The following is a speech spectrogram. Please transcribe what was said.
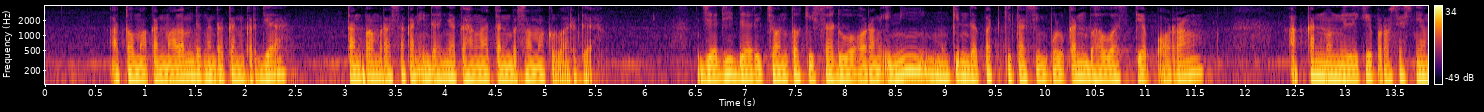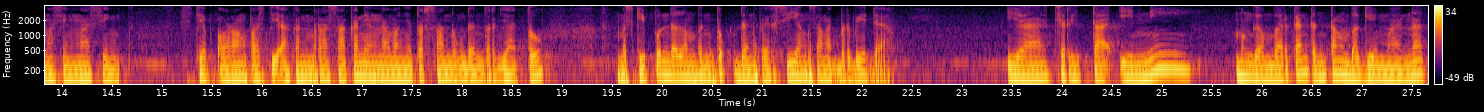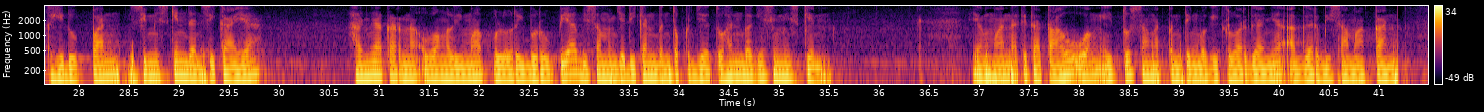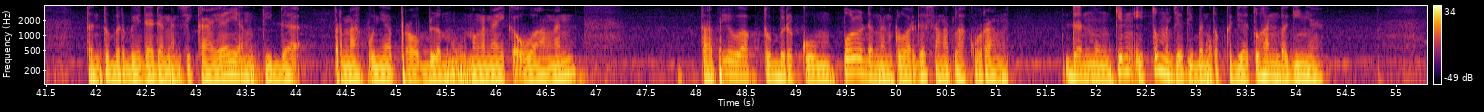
atau makan malam dengan rekan kerja tanpa merasakan indahnya kehangatan bersama keluarga. Jadi dari contoh kisah dua orang ini mungkin dapat kita simpulkan bahwa setiap orang akan memiliki prosesnya masing-masing. Setiap orang pasti akan merasakan yang namanya tersandung dan terjatuh meskipun dalam bentuk dan versi yang sangat berbeda. Ya, cerita ini menggambarkan tentang bagaimana kehidupan si miskin dan si kaya hanya karena uang 50 ribu rupiah bisa menjadikan bentuk kejatuhan bagi si miskin. Yang mana kita tahu uang itu sangat penting bagi keluarganya agar bisa makan. Tentu berbeda dengan si kaya yang tidak pernah punya problem mengenai keuangan, tapi waktu berkumpul dengan keluarga sangatlah kurang dan mungkin itu menjadi bentuk kejatuhan baginya.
